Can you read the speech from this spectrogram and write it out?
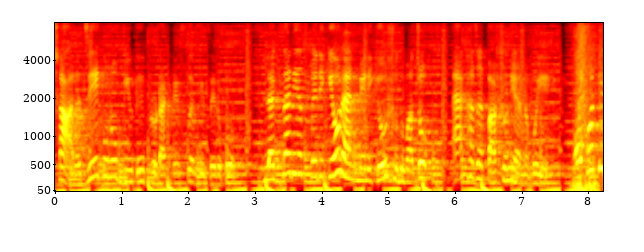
ছাড় যে কোনো বিউটি প্রোডাক্টের সার্ভিসের উপর। লাক্সারিয়াস পেডিকিওর অ্যান্ড মেনিকিওর শুধুমাত্র এক হাজার পাঁচশো নিরানব্বই অফারটি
